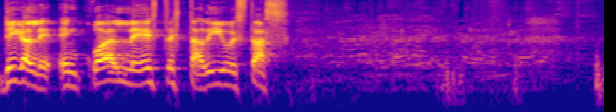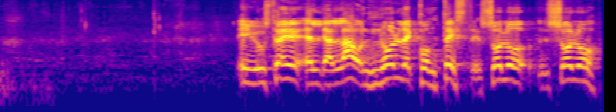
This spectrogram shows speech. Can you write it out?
Dígale, ¿en cuál de este estadio estás? Y usted, el de al lado, no le conteste, solo, solo,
